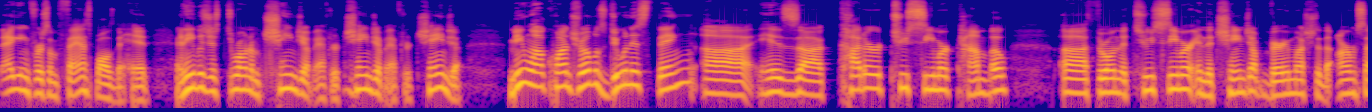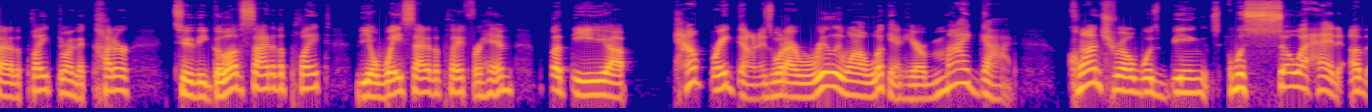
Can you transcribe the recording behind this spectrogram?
begging for some fastballs to hit, and he was just throwing them changeup after changeup after changeup. Meanwhile, Quantrill was doing his thing, uh, his uh, cutter two seamer combo, uh, throwing the two seamer and the changeup very much to the arm side of the plate, throwing the cutter to the glove side of the plate, the away side of the plate for him. But the uh, count breakdown is what I really want to look at here. My God, Quantrill was being was so ahead of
